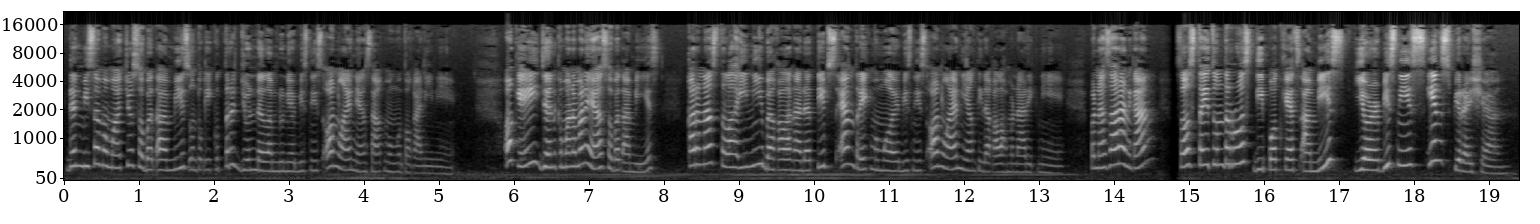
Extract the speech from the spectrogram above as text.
dan bisa memacu Sobat Ambis untuk ikut terjun dalam dunia bisnis online yang sangat menguntungkan ini. Oke, jangan ke mana-mana ya Sobat Ambis, karena setelah ini bakalan ada tips and trick memulai bisnis online yang tidak kalah menarik nih. Penasaran kan? So stay tune terus di podcast Ambis, Your Business Inspiration.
